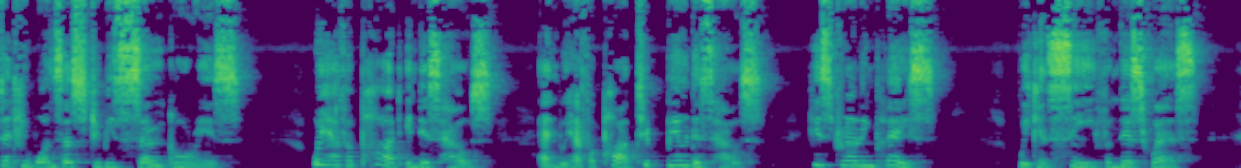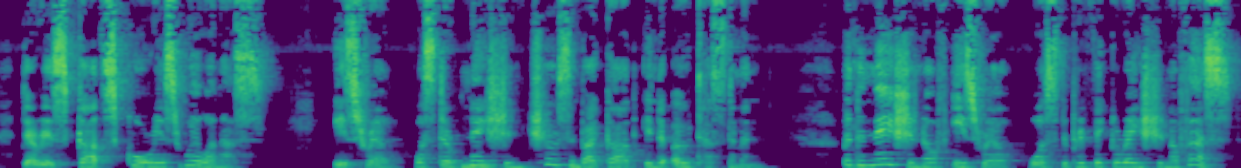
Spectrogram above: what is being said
that He wants us to be so glorious. We have a part in this house, and we have a part to build this house, His dwelling place. We can see from this verse there is God's glorious will on us. Israel was the nation chosen by God in the Old Testament. But the nation of Israel was the prefiguration of us,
